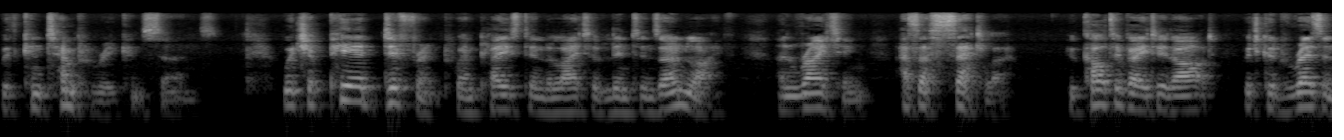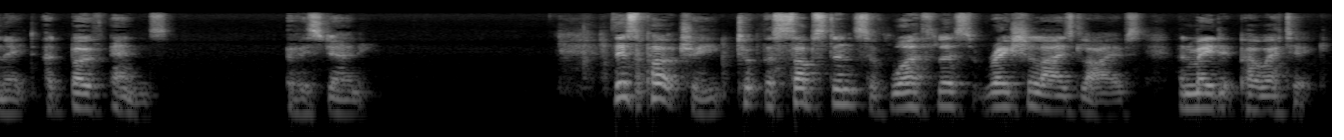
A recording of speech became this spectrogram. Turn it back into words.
with contemporary concerns, which appear different when placed in the light of Linton's own life and writing as a settler who cultivated art which could resonate at both ends of his journey. This poetry took the substance of worthless, racialized lives and made it poetic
